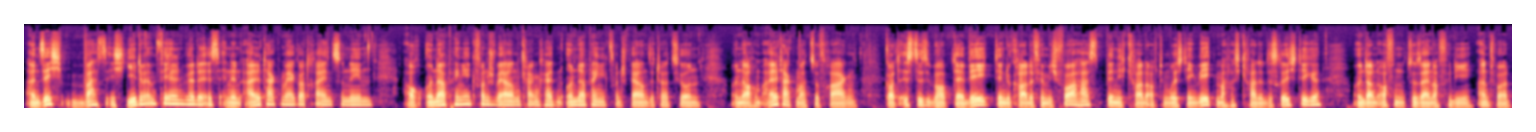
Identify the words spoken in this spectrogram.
an sich, was ich jedem empfehlen würde, ist in den Alltag mehr Gott reinzunehmen, auch unabhängig von schweren Krankheiten, unabhängig von schweren Situationen und auch im Alltag mal zu fragen, Gott, ist das überhaupt der Weg, den du gerade für mich vorhast? Bin ich gerade auf dem richtigen Weg? Mache ich gerade das Richtige? Und dann offen zu sein auch für die Antwort.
